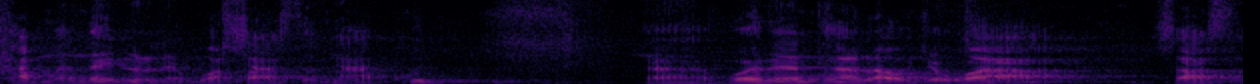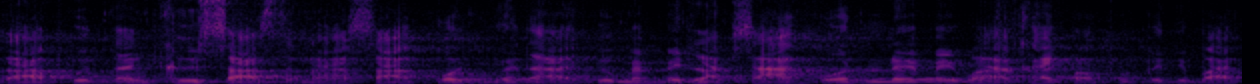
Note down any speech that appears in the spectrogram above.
ธรรมอันนี้นั่นแหละว่าศาสนาพุทธเพราะฉะนั้นถ้าเราจะว่าศาสนาพุทธนั้นคือศาสนาสากลก็ได้ คือมันเป็นหลักสากลเลยไม่ว่าใครประพฤติปฏิบัติ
